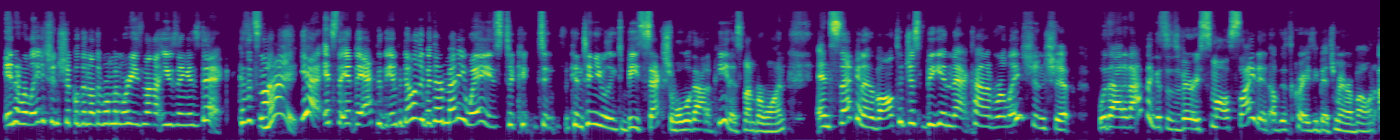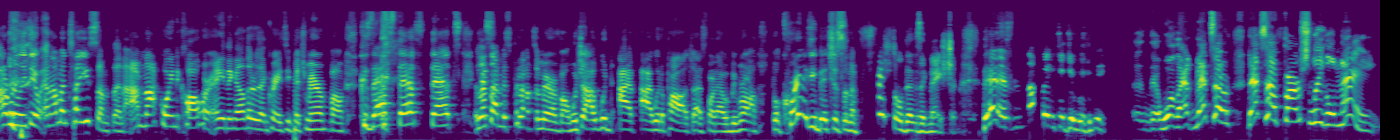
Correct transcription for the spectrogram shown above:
in a relationship with another woman where he's not using his dick because it's not Right. yeah it's the, the act of the infidelity but there are many ways to to continually to be sexual without a penis number one and second of all to just be in that kind of relationship without it i think this is very small sighted of this crazy bitch maribone. I really do. And i'm gonna tell you something. I'm not going to call her anything other than crazy bitch maribone because that's that's that's unless i mispronounce maribone which i would I, I would apologize for that would be wrong but crazy bitch is an official designation. That has nothing to do with me. Well, that, that's her that's her first legal name.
